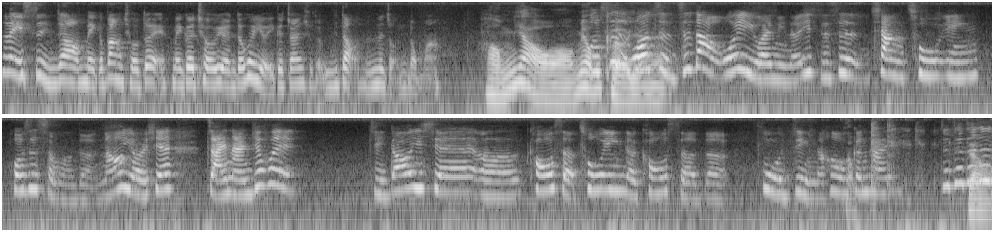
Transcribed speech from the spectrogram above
类似你知道每个棒球队每个球员都会有一个专属的舞蹈的那种，你懂吗？好妙哦，妙不是不是，我欸。只知道，我以为你的意思是像初音或是什么的，然后有一些宅男就会挤到一些呃 coser 初音的 coser 的附近，然后跟他，对对对对对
